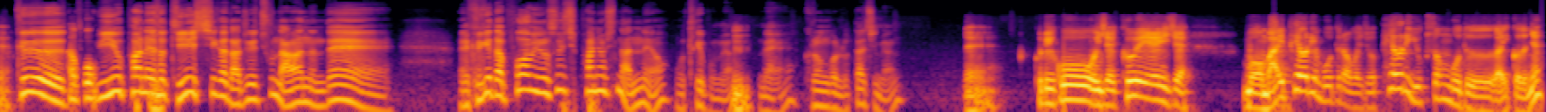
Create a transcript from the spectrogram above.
네. 그 하고- 위유판에서 DLC가 나중에 쭉 나왔는데 네, 그게 다 포함이면 스위치판이 훨씬 낫네요. 어떻게 보면. 음. 네. 그런 걸로 따지면. 네. 그리고 이제 그 외에 이제 뭐 my fairy 모드라고 해가지고 fairy 육성 모드가 있거든요.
